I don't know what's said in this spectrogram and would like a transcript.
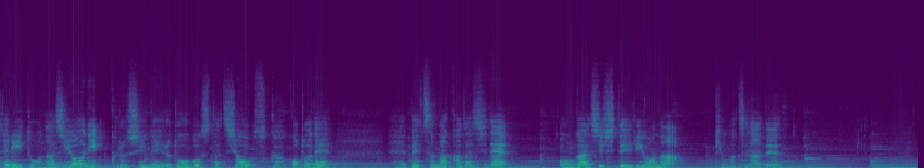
テリーと同じように苦しんでいる動物たちを救うことで、えー、別な形で恩返ししているような気持ちなんです。うん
